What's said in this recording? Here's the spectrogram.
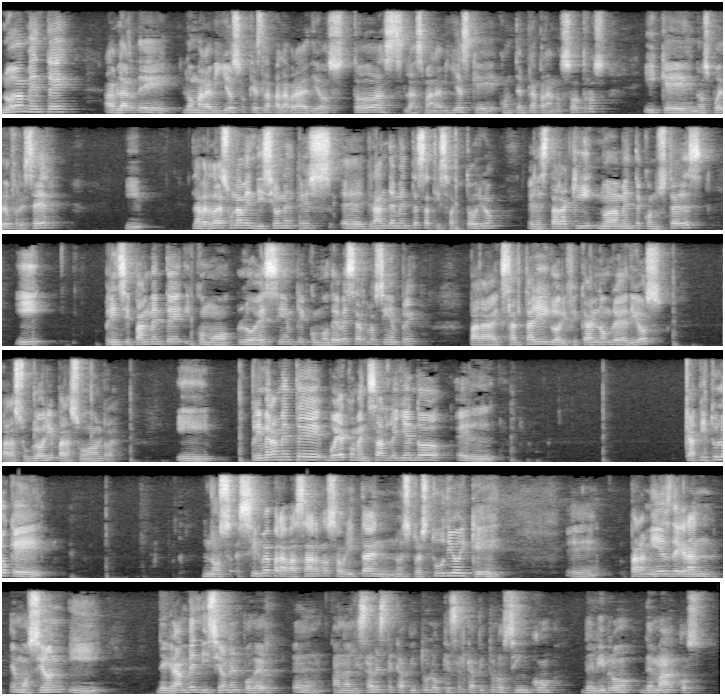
nuevamente hablar de lo maravilloso que es la palabra de Dios, todas las maravillas que contempla para nosotros y que nos puede ofrecer y la verdad es una bendición, es eh, grandemente satisfactorio el estar aquí nuevamente con ustedes y principalmente y como lo es siempre y como debe serlo siempre, para exaltar y glorificar el nombre de Dios, para su gloria y para su honra. Y primeramente voy a comenzar leyendo el capítulo que nos sirve para basarnos ahorita en nuestro estudio y que eh, para mí es de gran emoción y de gran bendición el poder eh, analizar este capítulo, que es el capítulo 5 del libro de Marcos.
